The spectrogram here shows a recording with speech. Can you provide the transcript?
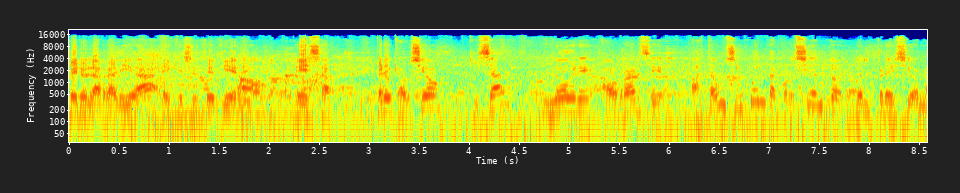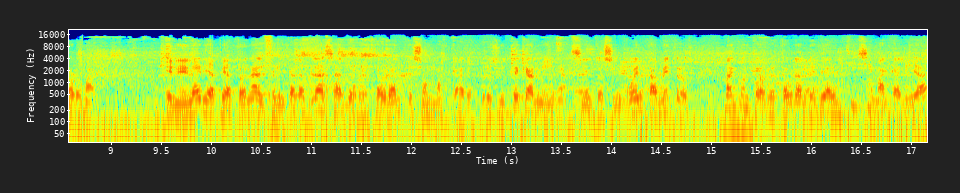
Pero la realidad es que si usted tiene esa precaución, quizá logre ahorrarse hasta un 50% del precio normal. En el área peatonal frente a la plaza los restaurantes son más caros, pero si usted camina 150 metros va a encontrar restaurantes de altísima calidad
